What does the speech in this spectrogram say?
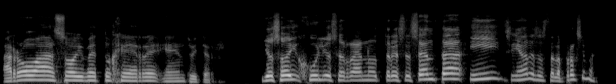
Arroba soy Beto GR en Twitter. Yo soy Julio Serrano 360 y señores, hasta la próxima.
